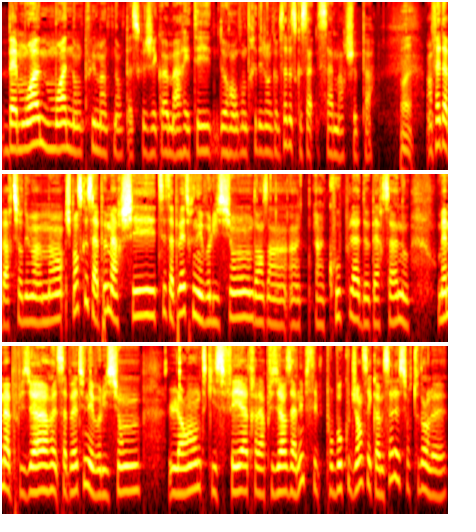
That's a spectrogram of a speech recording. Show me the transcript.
ben moi, moi non plus maintenant, parce que j'ai quand même arrêté de rencontrer des gens comme ça parce que ça, ça marche pas. En fait, à partir du moment, je pense que ça peut marcher, tu sais, ça peut être une évolution dans un, couple de personnes ou, même à plusieurs. Ça peut être une évolution lente qui se fait à travers plusieurs années. Pour beaucoup de gens, c'est comme ça, surtout dans le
